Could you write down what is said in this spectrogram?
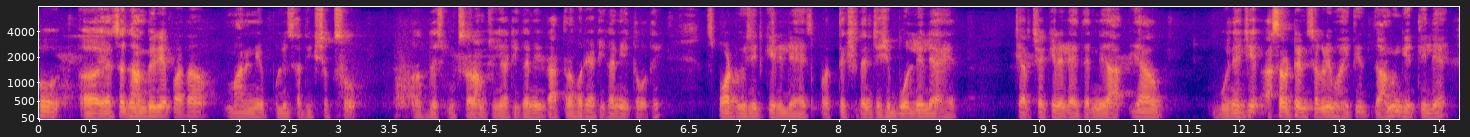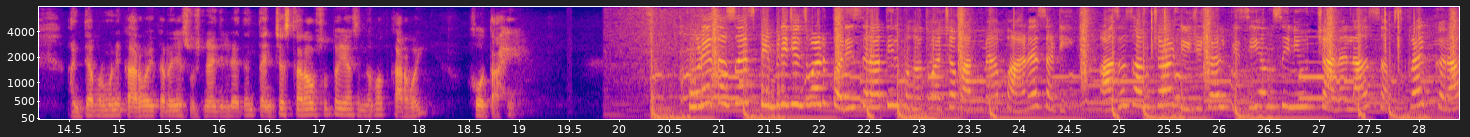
हो याचं गांभीर्य पाहता माननीय पोलीस अधीक्षक सो देशमुख सर आमच्या या ठिकाणी रात्रभर या ठिकाणी येत होते. स्पॉट व्हिजिट केलेली आहे प्रत्यक्ष त्यांच्याशी बोललेले आहेत चर्चा केलेली आहे. त्यांनी या गुन्ह्याची असर्टेन सगळी माहिती जाणून घेतलेली आहे. आणि त्याप्रमाणे कारवाई करण्याच्या सूचना दिलेल्या आहेत. आणि त्यांच्या स्तरावर सुद्धा या संदर्भात कारवाई होत आहे. पुणे तसेच पिंपरी चिंचवड परिसरातील महत्त्वाच्या बातम्या पाहण्यासाठी आजच आमच्या डिजिटल पीसीएमसी न्यूज चॅनलला सबस्क्राईब करा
